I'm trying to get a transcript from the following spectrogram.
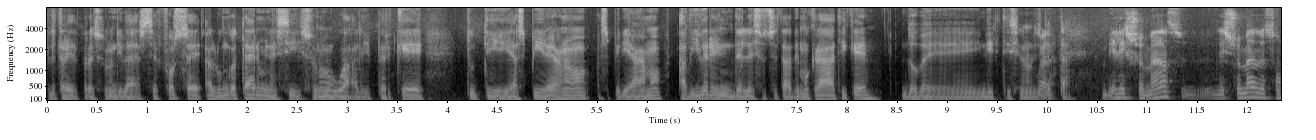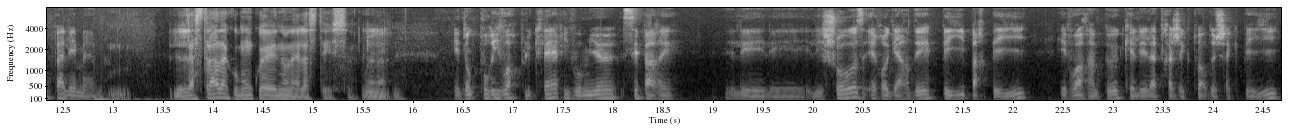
le traiettorie sono diverse, forse a lungo termine sì, sono uguali, perché tutti aspirano, aspiriamo a vivere in delle società democratiche dove i diritti siano rispettati. Voilà. Mais les chemins, les chemins ne sont pas les mêmes. La strada comunque non è la stessa. Voilà. Et donc pour y voir plus clair, il vaut mieux séparer les, les, les, choses et regarder pays par pays et voir un peu quelle est la trajectoire de chaque pays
